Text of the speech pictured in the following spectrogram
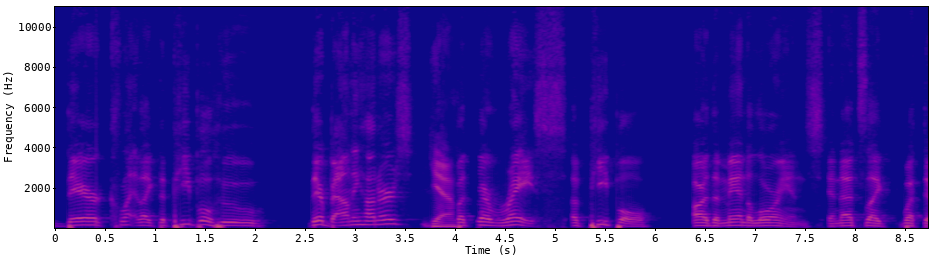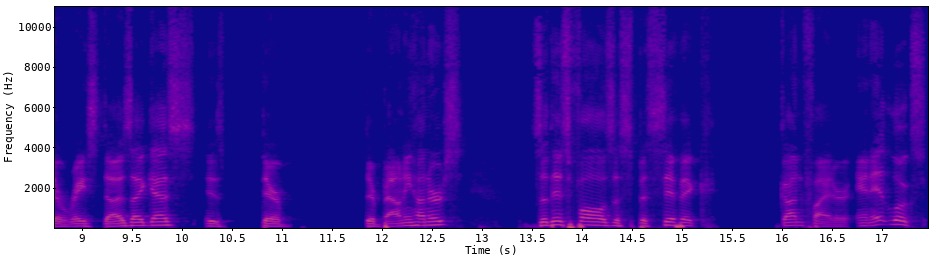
their clan like the people who they're bounty hunters yeah, but their race of people are the Mandalorians, and that's like what their race does, I guess, is they're they're bounty hunters. So this follows a specific gunfighter, and it looks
